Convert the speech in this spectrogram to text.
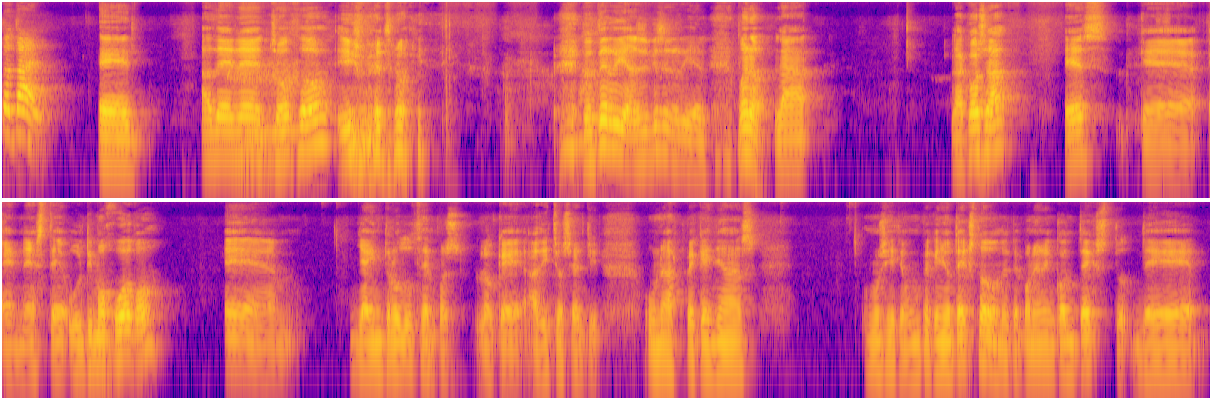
Total. Eh, ADN Chozo y Metroid. No te rías, es que se ríen. Bueno, la, la cosa es que en este último juego eh, ya introducen, pues, lo que ha dicho Sergi, unas pequeñas, ¿cómo se dice? Un pequeño texto donde te ponen en contexto de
